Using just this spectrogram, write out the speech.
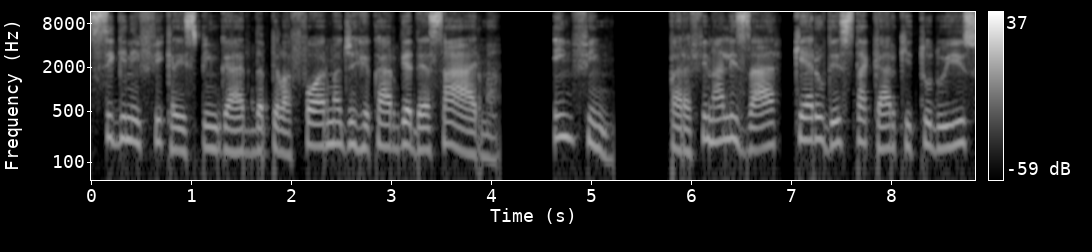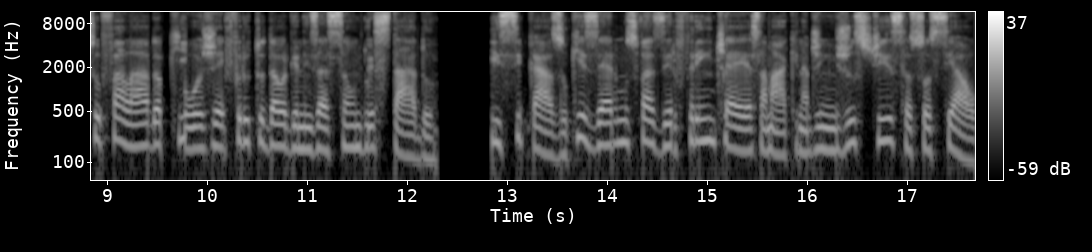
Significa espingarda pela forma de recarga dessa arma. Enfim, para finalizar, quero destacar que tudo isso falado aqui hoje é fruto da organização do Estado. E se caso quisermos fazer frente a essa máquina de injustiça social,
